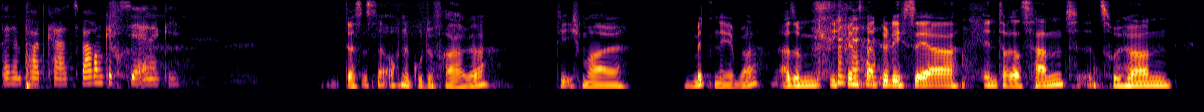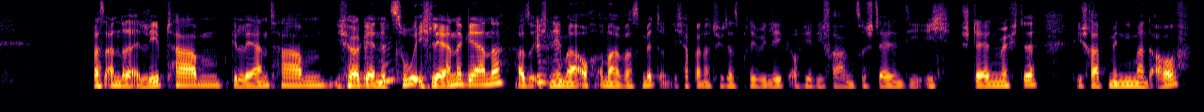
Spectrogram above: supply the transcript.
Bei dem Podcast? Warum gibt es dir Energie? Das ist auch eine gute Frage, die ich mal mitnehme. Also ich finde es natürlich sehr interessant zu hören, was andere erlebt haben, gelernt haben. Ich höre gerne mhm. zu, ich lerne gerne, also ich mhm. nehme auch immer was mit und ich habe natürlich das Privileg, auch hier die Fragen zu stellen, die ich stellen möchte. Die schreibt mir niemand auf.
